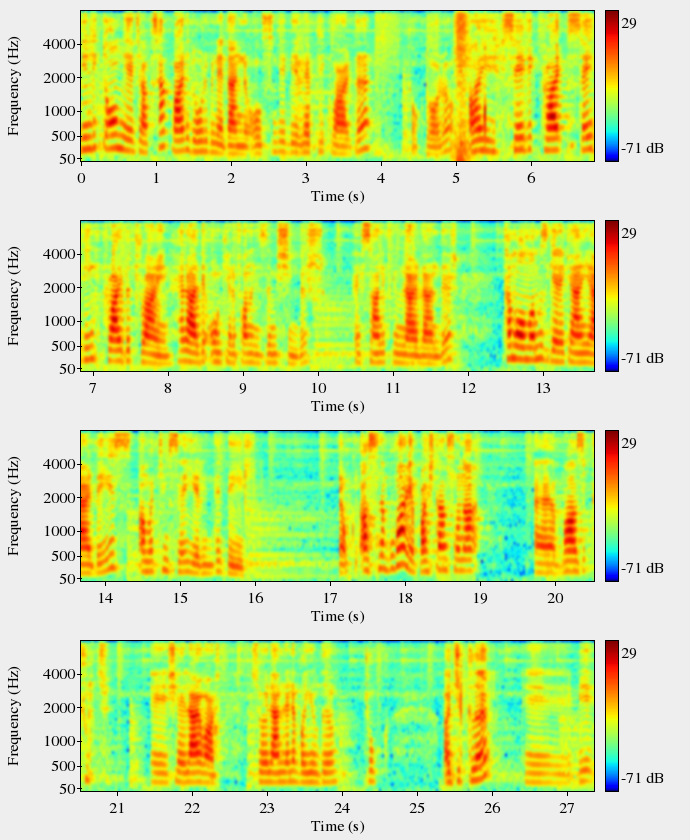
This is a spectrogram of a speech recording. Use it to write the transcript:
birlikte olmayacaksak bari doğru bir nedenle olsun diye bir replik vardı. Çok doğru. Ay Saving, Pri- Saving Private Ryan. Herhalde 10 kere falan izlemişimdir. Efsane filmlerdendir. Tam olmamız gereken yerdeyiz ama kimse yerinde değil. Ya, aslında bu var ya baştan sona e, bazı kült e, şeyler var. Söylemlerine bayıldığım çok acıklı e, bir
